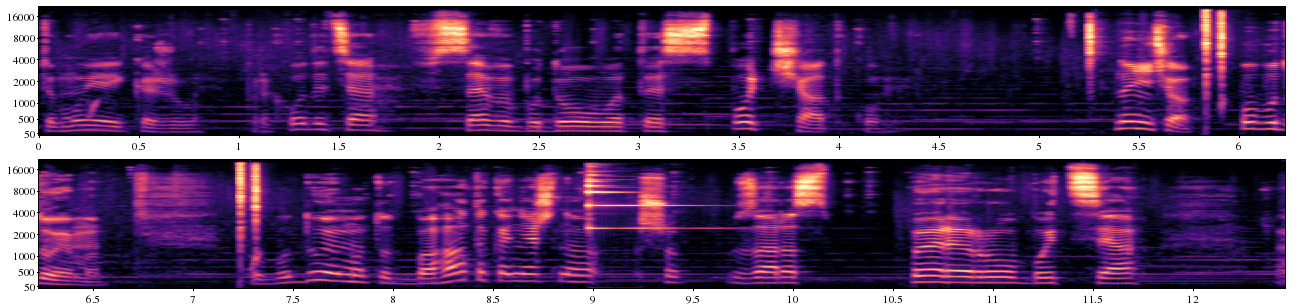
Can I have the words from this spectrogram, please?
Тому я й кажу, приходиться все вибудовувати спочатку. Ну нічого, побудуємо. Побудуємо тут багато, звісно, щоб зараз переробиться. Е,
